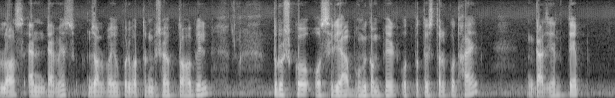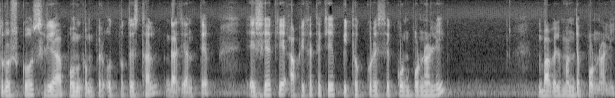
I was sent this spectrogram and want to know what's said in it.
লস অ্যান্ড ড্যামেজ, জলবায়ু পরিবর্তন বিষয়ক তহবিল। তুরস্ক ও সিরিয়া ভূমিকম্পের উৎপত্তিস্থল কোথায়? গাজিয়ান তেপ। তুরস্ক সিরিয়া ভূমিকম্পের উৎপত্তিস্থল গাজিয়ান তেপ। এশিয়াকে আফ্রিকা থেকে পৃথক করেছে কোন প্রণালী? বাবেল মানদেব প্রণালী।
